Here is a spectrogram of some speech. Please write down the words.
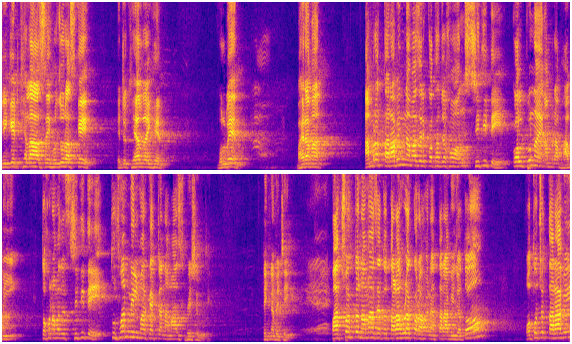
ক্রিকেট খেলা আছে, হুজুর আজকে, একটু খেয়াল রাখেন। বলবেন, ভাইরা আমার, আমরা তারাবিন নামাজের কথা যখন স্মৃতিতে, কল্পনায় আমরা ভাবি, তখন আমাদের স্মৃতিতে তুফান মিল মার্কা একটা নামাজ ভেসে উঠে। ঠিক না ঠিক পাঁচ ওয়াক্ত নামাজ এত তাড়াহুড়া করা হয় না, তারাবি যত। অথচ তারাবি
